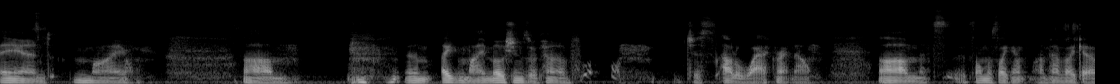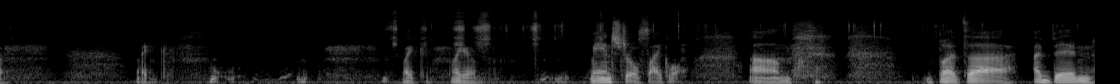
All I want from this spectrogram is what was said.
and my um, and my emotions are kind of just out of whack right now. Um, it's it's almost like I'm, I'm having like a like like like a menstrual cycle. Um, but uh, I've been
